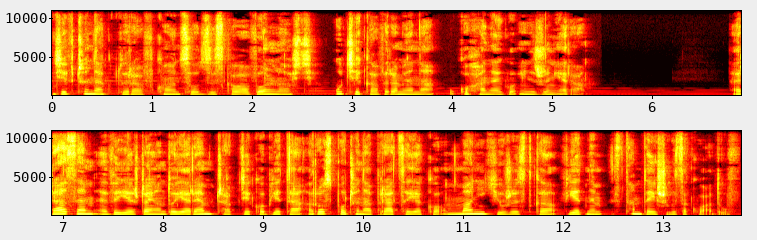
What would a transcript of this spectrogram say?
Dziewczyna, która w końcu odzyskała wolność, ucieka w ramiona ukochanego inżyniera. Razem wyjeżdżają do Jaremcza, gdzie kobieta rozpoczyna pracę jako manikiurzystka w jednym z tamtejszych zakładów.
